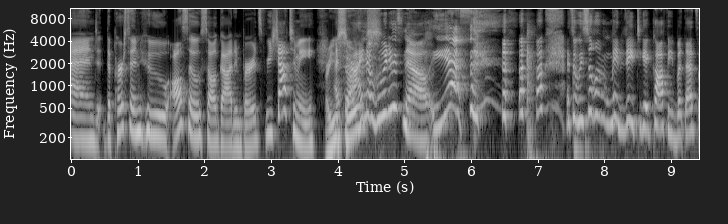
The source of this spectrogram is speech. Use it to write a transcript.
and the person who also saw God in birds reached out to me Are you and so? I know who it is now. Yes. and so we still haven't made a date to get coffee, but that's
